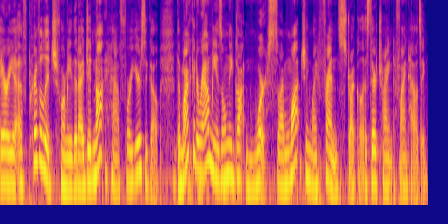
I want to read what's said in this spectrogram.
area of privilege for me that I did not have four years ago. The market around me has only gotten worse, so I'm watching my friends struggle as they're trying to find housing.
